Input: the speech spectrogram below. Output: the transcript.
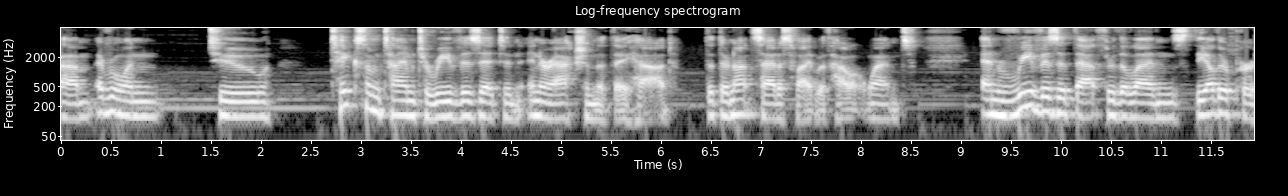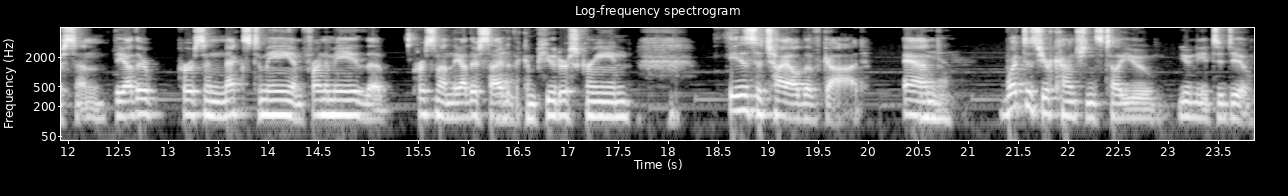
um, everyone to take some time to revisit an interaction that they had, that they're not satisfied with how it went, and revisit that through the lens the other person, the other person next to me, in front of me, the person on the other side of the computer screen is a child of God. And yeah. what does your conscience tell you you need to do?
